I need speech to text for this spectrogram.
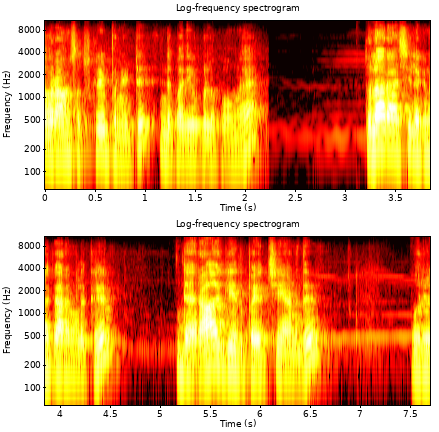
தவறாமல் சப்ஸ்கிரைப் பண்ணிவிட்டு இந்த பதிவுக்குள்ளே போங்க. துளாராசி லக்னக்காரங்களுக்கு இந்த ராகு கேது பயிற்சியானது ஒரு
